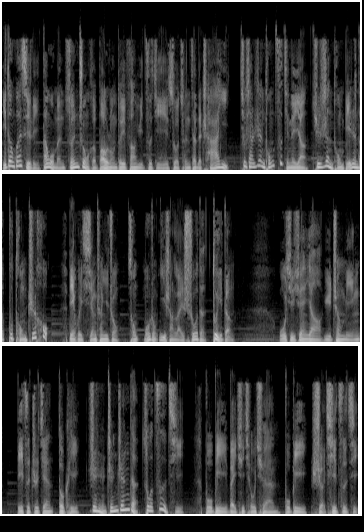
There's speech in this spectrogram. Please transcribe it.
一段关系里，当我们尊重和包容对方与自己所存在的差异，就像认同自己那样去认同别人的不同之后，便会形成一种从某种意义上来说的对等，无需炫耀与证明，彼此之间都可以认认真真的做自己。不必委曲求全，不必舍弃自己。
